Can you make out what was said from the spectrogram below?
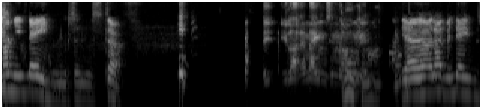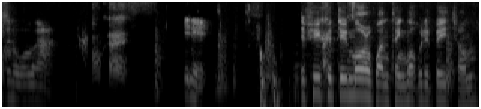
funny names and stuff. You you like the names in the morning? Yeah, I like the names and all that. Okay. In it. If you could do more of one thing, what would it be, Tom?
